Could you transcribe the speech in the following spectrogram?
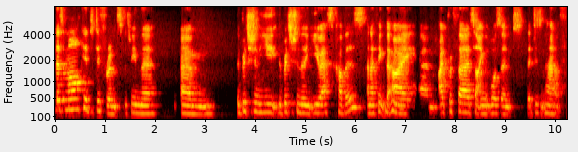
there's a marked difference between the um, the British and the U, the British and the US covers, and I think that mm. I um, I preferred something that wasn't that didn't have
